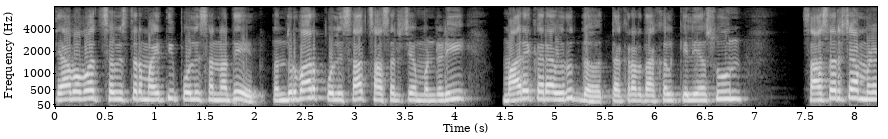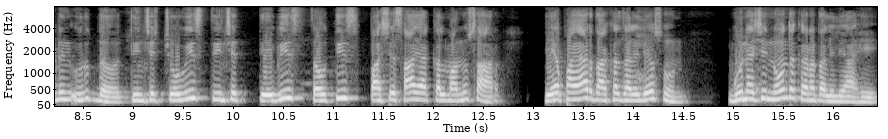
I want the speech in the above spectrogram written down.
त्याबाबत सविस्तर माहिती पोलिसांना देत नंदुरबार पोलिसात सासरचे मंडळी मारेकऱ्याविरुद्ध तक्रार दाखल केली असून सासरच्या मंडळींविरुद्ध तीनशे चोवीस तीनशे तेवीस चौतीस पाचशे सहा या कलमानुसार एफ आय आर दाखल झालेली असून गुन्ह्याची नोंद करण्यात आलेली आहे.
